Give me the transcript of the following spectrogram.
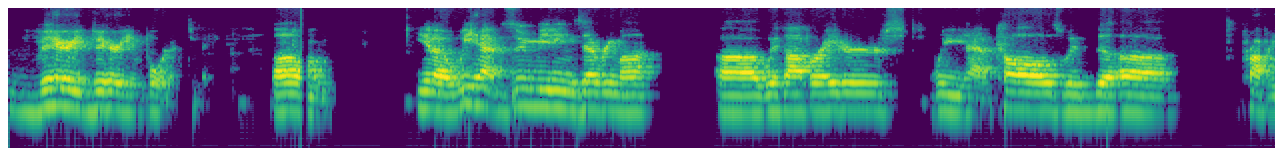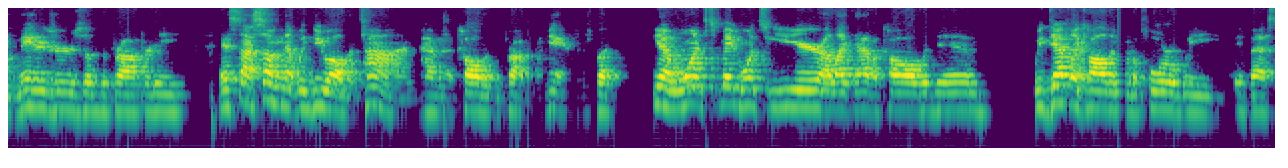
very, very important to me. Um, you know, we have Zoom meetings every month uh, with operators. We have calls with the uh, property managers of the property. It's not something that we do all the time, having a call with the property managers, but you know, once maybe once a year, I like to have a call with them. We definitely call them before we invest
